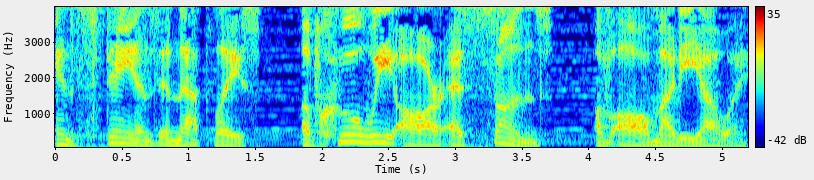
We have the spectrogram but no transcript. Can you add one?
and stands in that place of who we are as sons of Almighty Yahweh.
